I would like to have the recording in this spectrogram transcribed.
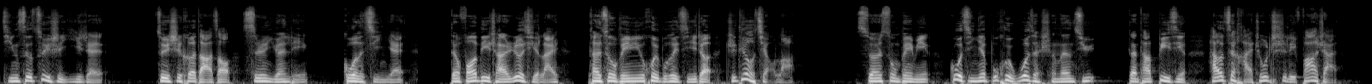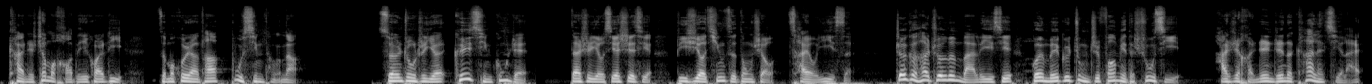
景色最是宜人，最适合打造私人园林。过了几年，等房地产热起来，看宋培明会不会急着直掉脚了。虽然宋培明过几年不会窝在城南区，但他毕竟还要在海州市里发展，看着这么好的一块地，怎么会让他不心疼呢？虽然种植园可以请工人。但是有些事情必须要亲自动手才有意思。张克还专门买了一些关于玫瑰种植方面的书籍，还是很认真的看了起来，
